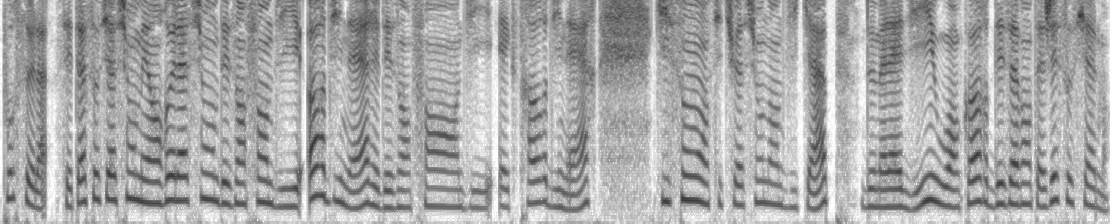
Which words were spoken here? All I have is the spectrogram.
Pour cela, cette association met en relation des enfants dits ordinaires et des enfants dits extraordinaires qui sont en situation de handicap, de maladie ou encore désavantagés socialement.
